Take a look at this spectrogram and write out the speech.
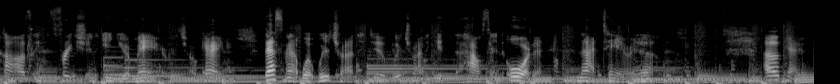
causing friction in your marriage, okay? That's not what we're trying to do. We're trying to get the house in order, not tear it up. Okay,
